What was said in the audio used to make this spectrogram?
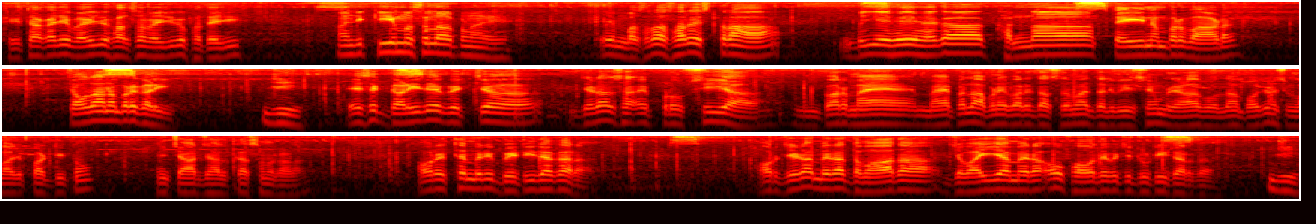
ਠੀਕ ਠਾਕ ਆ ਜੀ ਬਾਈ ਜੀ ਖਾਲਸਾ ਬਾਈ ਜੀ ਕੋ ਫਤਿਹ ਜੀ। ਹਾਂਜੀ ਕੀ ਮਸਲਾ ਆਪਣਾ ਇਹ? ਇਹ ਮਸਲਾ ਸਰ ਇਸ ਤਰ੍ਹਾਂ ਵੀ ਇਹ ਹੈਗਾ ਖੰਨਾ 23 ਨੰਬਰ ਵਾਰਡ 14 ਨੰਬਰ ਗਲੀ। ਜੀ। ਇਸ ਗਲੀ ਦੇ ਵਿੱਚ ਜਿਹੜਾ ਸਾ- ਪੜੋਸੀ ਆ ਪਰ ਮੈਂ ਮੈਂ ਪਹਿਲਾਂ ਆਪਣੇ ਬਾਰੇ ਦੱਸਦਾ ਮੈਂ ਦਲਵੀਰ ਸਿੰਘ ਮਰਿਆਲਾ ਬੋਲਦਾ ਬਹੁਜਨ ਸਮਾਜ ਪਾਰਟੀ ਤੋਂ ਇੰਚਾਰਜ ਹਲਕਾ ਸਮਰਾਲਾ। ਔਰ ਇੱਥੇ ਮੇਰੀ ਬੇਟੀ ਦਾ ਘਰ ਆ। ਔਰ ਜਿਹੜਾ ਮੇਰਾ ਦਮਾਦ ਆ ਜਵਾਈ ਆ ਮੇਰਾ ਉਹ ਫੌਜ ਦੇ ਵਿੱਚ ਡਿਊਟੀ ਕਰਦਾ। ਜੀ।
